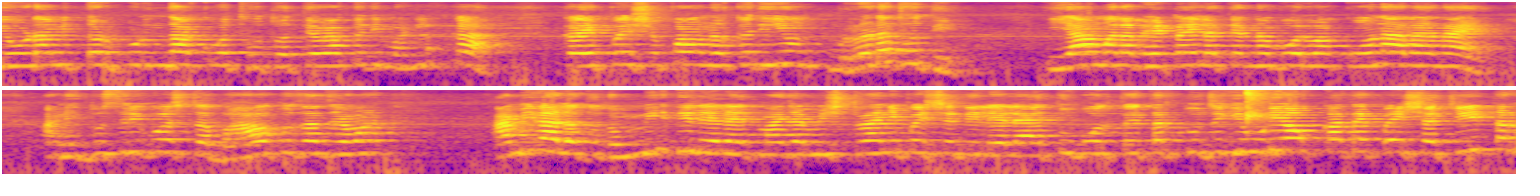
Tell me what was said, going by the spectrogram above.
एवढा मी तडपडून दाखवत होतो तेव्हा कधी म्हणलं का? काही पैसे पाहुणं कधी येऊन रडत होती? या मला भेटायला त्यांना बोलवा कोण आला नाही? आणि दुसरी गोष्ट भाव तुझा जेव्हा आम्ही घालत होतो. मी दिलेले आहेत माझ्या मिस्टरांनी पैसे दिलेले आहेत. तू बोलतोय तर तुझी एवढी अवकात आहे पैशाची तर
